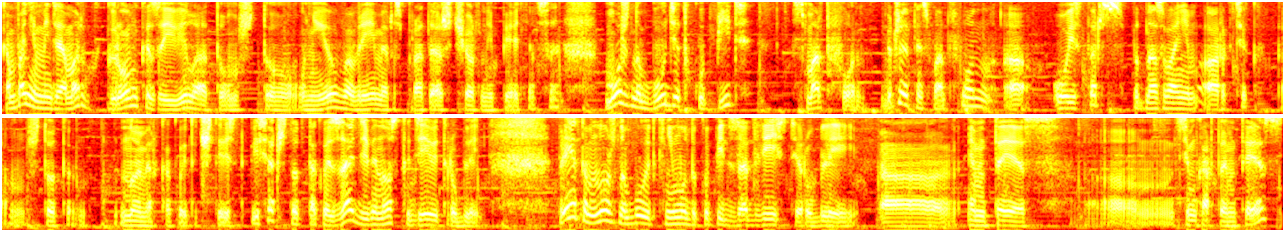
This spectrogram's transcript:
Компания Медиамаркт громко заявила о том, что у нее во время распродаж Черной пятницы можно будет купить смартфон. Бюджетный смартфон а, Oysters под названием Arctic. Там что-то, номер какой-то 450, что-то такое, за 99 рублей. При этом нужно будет к нему докупить за 200 рублей э, МТС э, сим-карту МТС,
